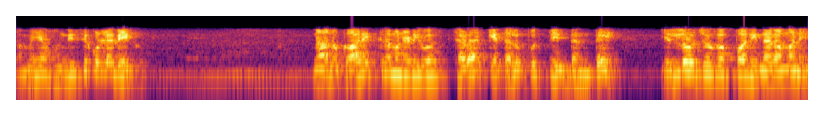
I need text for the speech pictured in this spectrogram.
ಸಮಯ ಹೊಂದಿಸಿಕೊಳ್ಳಬೇಕು. ನಾನು ಕಾರ್ಯಕ್ರಮ ನಡೆಯುವ ಸ್ಥಳಕ್ಕೆ ತಲುಪುತ್ತಿದ್ದಂತೆ ಎಲ್ಲೋ ಜೋಗಪ್ಪ ನಿನ್ನ ಅರಮನೆ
